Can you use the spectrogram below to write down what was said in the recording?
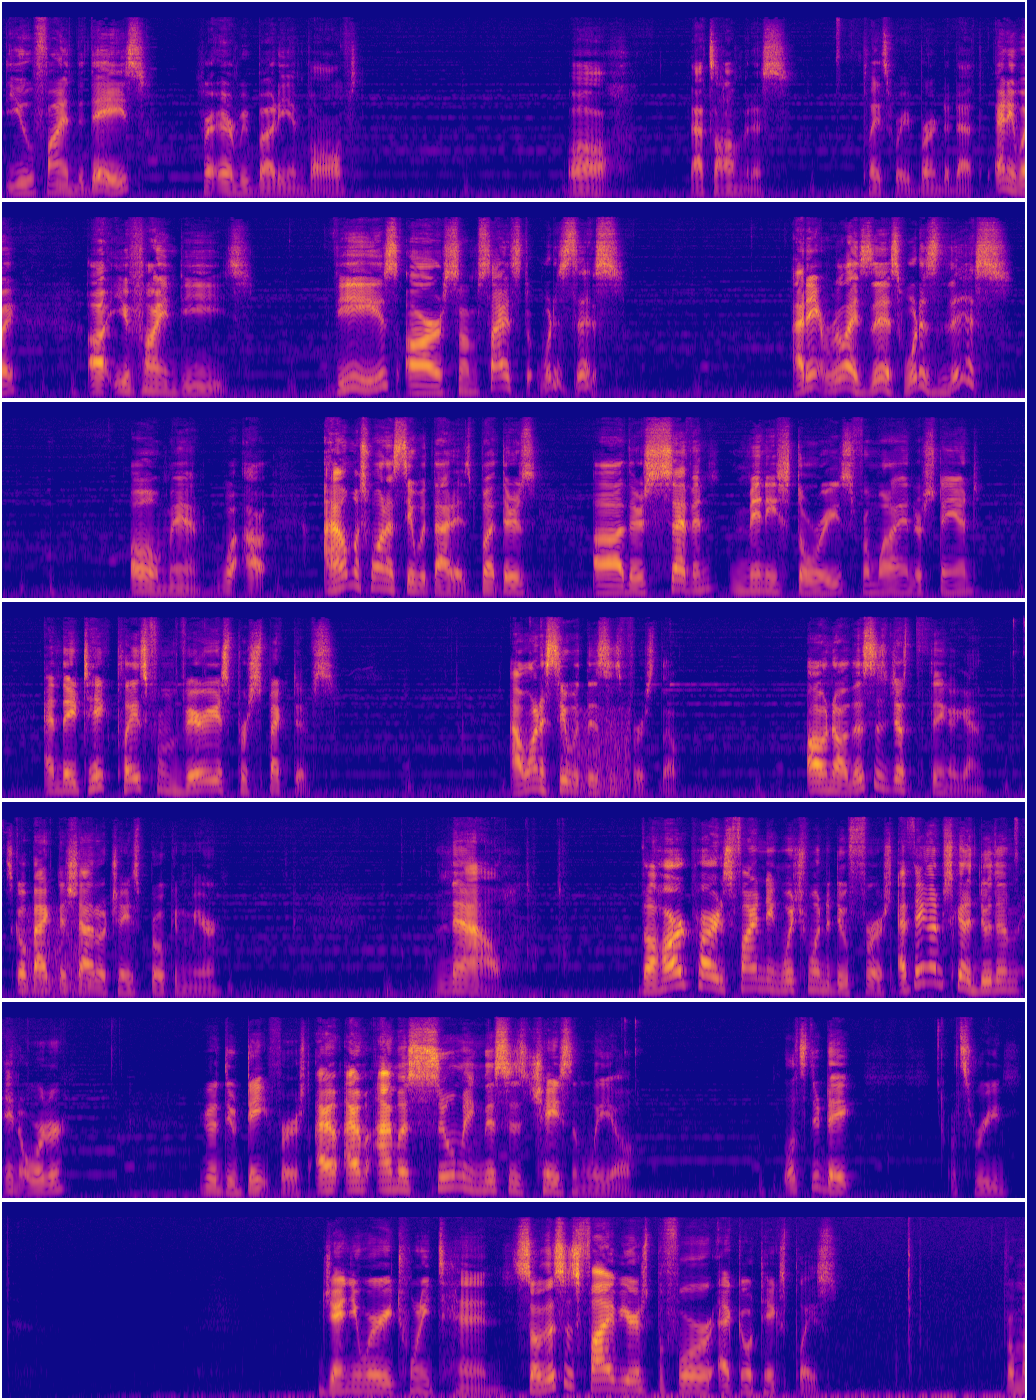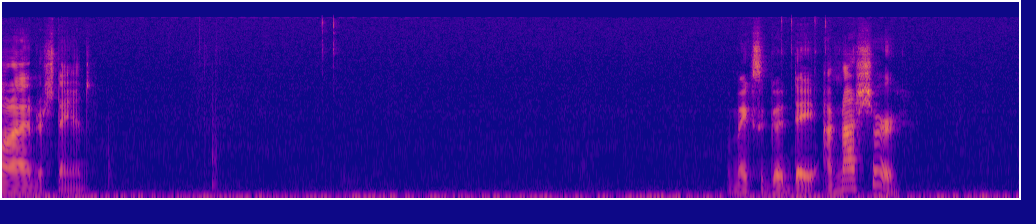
you find the days for everybody involved. Oh, that's ominous. Place where he burned to death. Anyway, uh, you find these. These are some side story. What is this? I didn't realize this. What is this? Oh man, what? I almost want to see what that is, but there's, uh, there's seven mini stories from what I understand, and they take place from various perspectives. I want to see what this is first, though. Oh no, this is just the thing again. Let's go back to Shadow Chase Broken Mirror. Now, the hard part is finding which one to do first. I think I'm just gonna do them in order. I'm gonna do date first. I, I'm I'm assuming this is Chase and Leo. Let's do date. Let's read. January 2010. So this is five years before Echo takes place, from what I understand. What makes a good date? I'm not sure.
